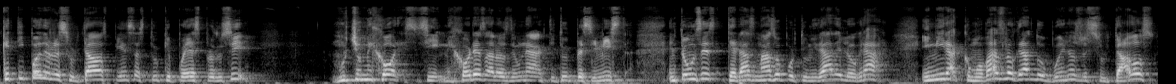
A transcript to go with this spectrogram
¿qué tipo de resultados piensas tú que puedes producir? Mucho mejores, sí, mejores a los de una actitud pesimista. Entonces te das más oportunidad de lograr. Y mira, como vas logrando buenos resultados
